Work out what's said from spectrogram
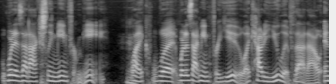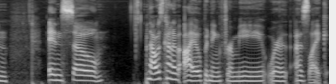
what does that actually mean for me? Hmm. Like what what does that mean for you? Like how do you live that out? And and so that was kind of eye opening for me where as like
